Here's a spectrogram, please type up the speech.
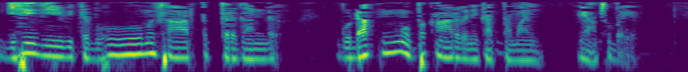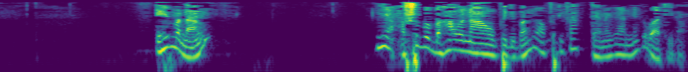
ගිහි ජීවිත බොහෝම සාර්ථක කරගන්න ගොඩක්ම උපකාර වෙන එකක් තමයි මේ අසුබය. එහෙමනම් මේ අසුබ භාවනාව පිළිබඳව අපිට ටිකක් දැනගන්න එක වටිනවා.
